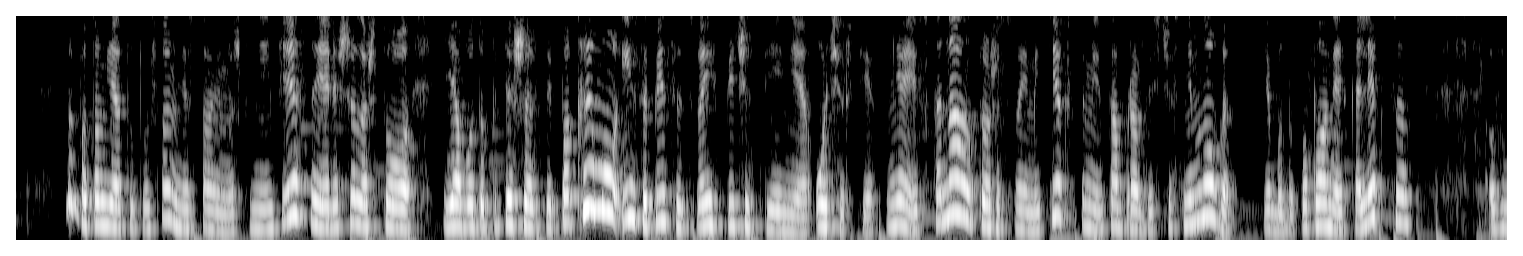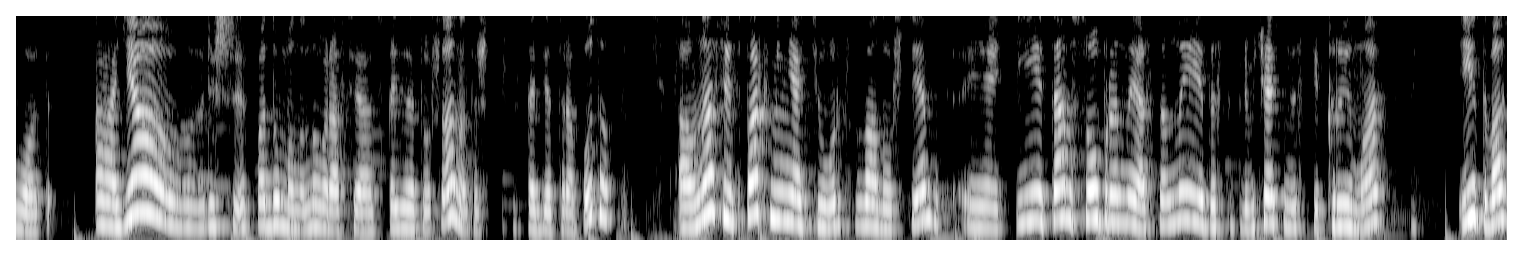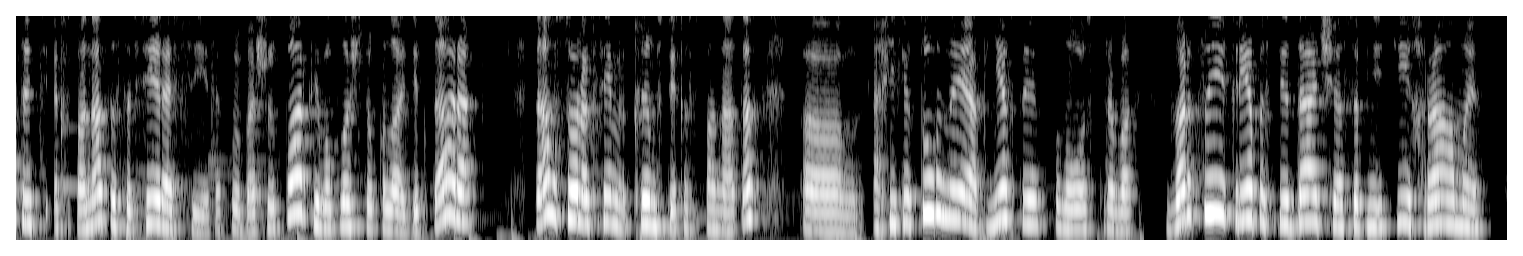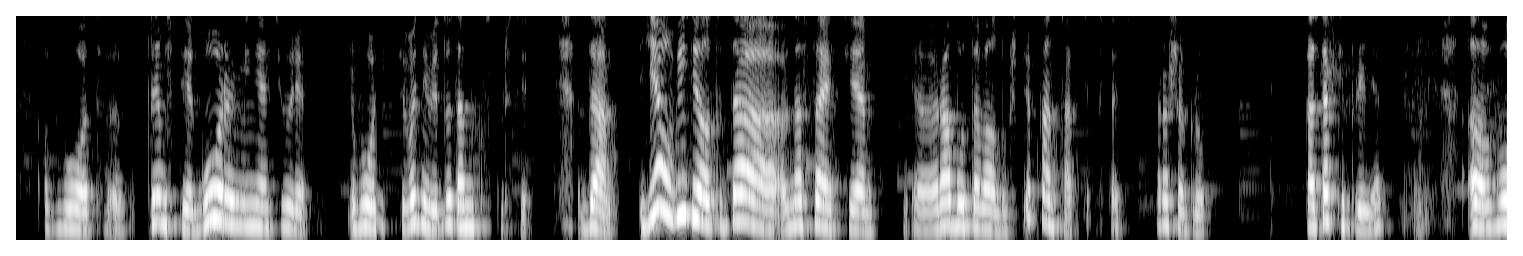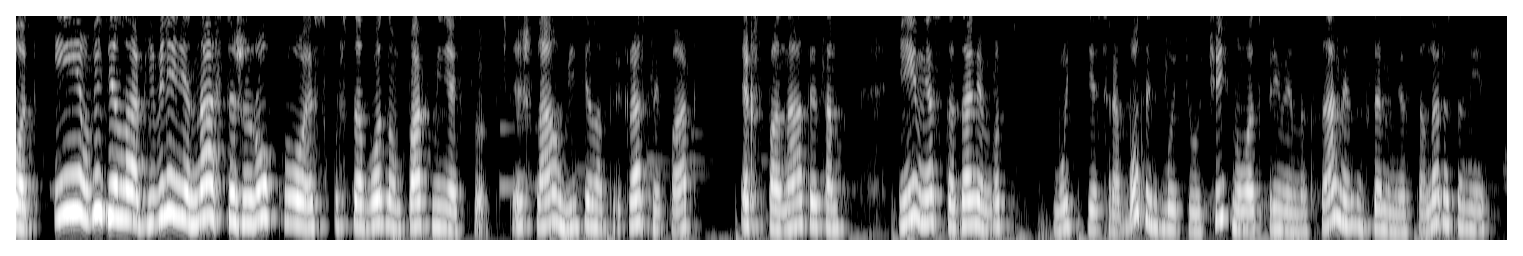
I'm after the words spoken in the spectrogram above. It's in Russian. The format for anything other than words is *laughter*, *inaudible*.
Ну, потом я тут ушла, мне стало немножко неинтересно. Я решила, что я буду путешествовать по Крыму и записывать свои впечатления, очерти. У меня есть канал тоже своими текстами. Там, правда, сейчас немного. Я буду пополнять коллекцию. Вот. А я реш... подумала, ну, раз я с газеты ушла, надо же искать где-то работу. А у нас есть парк миниатюр в Алуште, и, и там собраны основные достопримечательности Крыма и 20 экспонатов со всей России. Такой большой парк, его площадь около гектара. Там 47 крымских экспонатов, э, архитектурные объекты полуострова, Дворцы, крепости, дачи, особняки, храмы, вот, Крымские горы в миниатюре. Вот, сегодня веду там экскурсии. Да, я увидела тогда на сайте э, «Работа в Алуште», ВКонтакте, кстати, хорошая группа. ВКонтакте привет. Э, вот. И увидела объявление на стажировку экскурсоводном парк миниатюр. Пришла, увидела прекрасный парк, экспонаты там. И мне сказали, вот будете здесь работать, будете учить, мы у вас примем экзамен. Экзамен я сдала, разумеется.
